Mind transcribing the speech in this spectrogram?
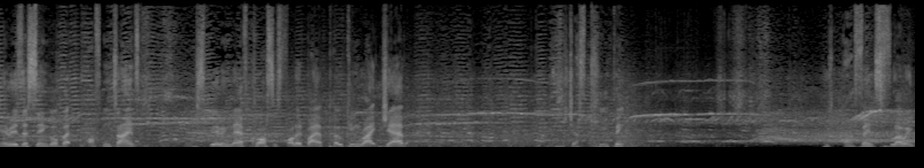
There is a single, but oftentimes a spearing left cross is followed by a poking right jab just keeping his offense flowing.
